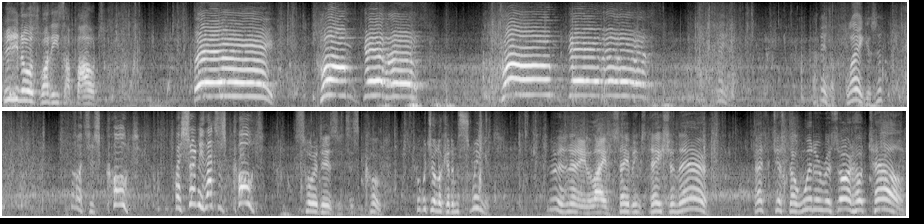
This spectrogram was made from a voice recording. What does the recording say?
He knows what he's about. Hey! Come get us! Come get us! Hey, that ain't a flag, is it? No, it's his coat. Why, certainly that's his coat. So it is. It's his coat. But would you look at him swing it? There isn't any life-saving station there. That's just a winter resort hotel.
